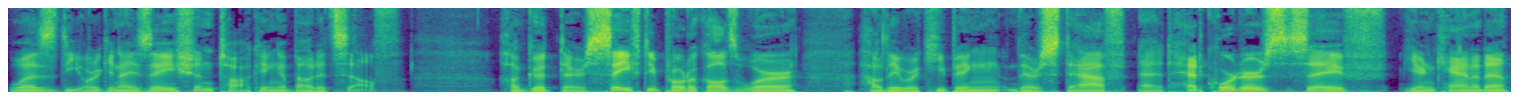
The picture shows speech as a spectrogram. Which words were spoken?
was the organization talking about itself how good their safety protocols were, how they were keeping their staff at headquarters safe here in Canada,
